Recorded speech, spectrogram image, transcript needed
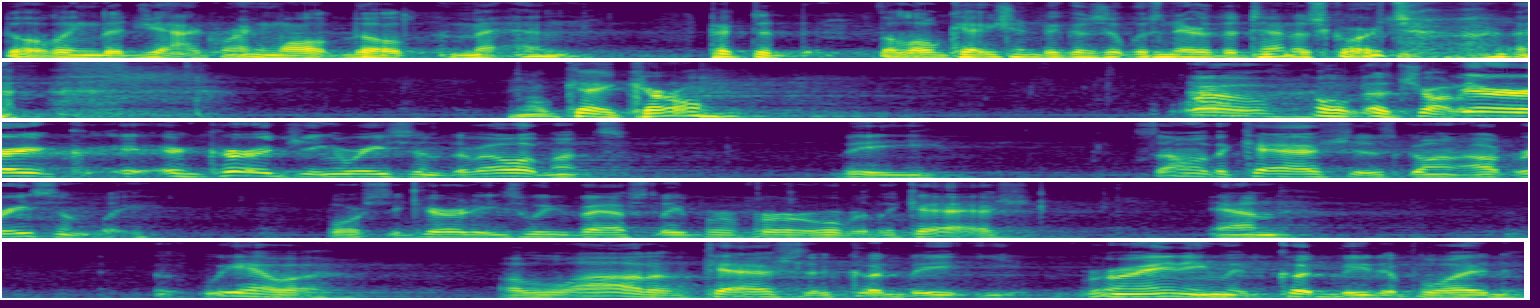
building that Jack Ringwalt built and picked the location because it was near the tennis courts. okay, Carol? Well, Oh, uh, Charlie. there are encouraging recent developments. The, some of the cash has gone out recently for securities we vastly prefer over the cash. And we have a, a lot of cash that could be remaining that could be deployed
